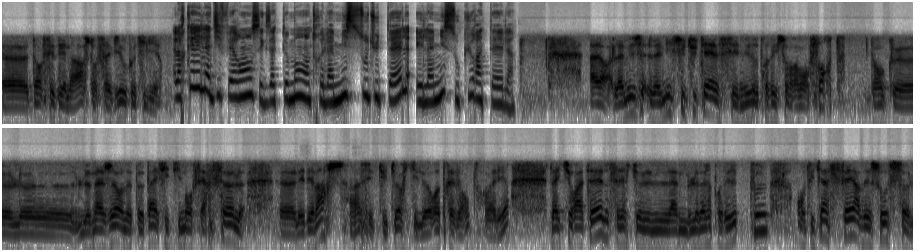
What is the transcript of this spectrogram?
euh, dans ses démarches, dans sa vie au quotidien. Alors quelle est la différence exactement entre la mise sous tutelle et la mise sous curatelle? Alors la, mise- la mise sous tutelle, c'est une mesure de protection vraiment forte. Donc euh, le, le majeur ne peut pas effectivement faire seul euh, les démarches, hein, c'est le tuteur qui le représente, on va dire. La curatelle, c'est-à-dire que la- le majeur protégé peut en tout cas faire des choses seul.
